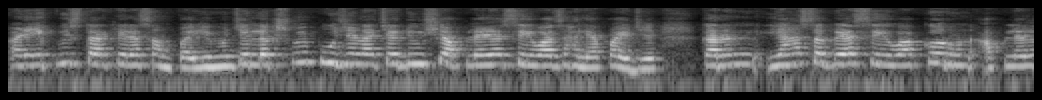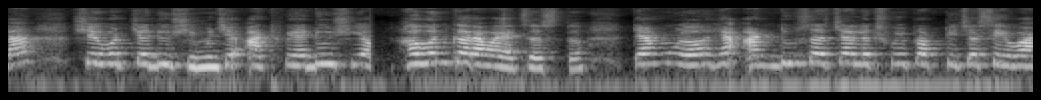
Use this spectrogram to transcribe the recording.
आणि एकवीस तारखेला संपायली. म्हणजे लक्ष्मी पूजनाच्या दिवशी आपल्या या सेवा झाल्या पाहिजे. कारण ह्या सगळ्या सेवा करून आपल्याला शेवटच्या दिवशी म्हणजे आठव्या दिवशी हवन करावायचं असतं. त्यामुळं ह्या आठ दिवसाच्या लक्ष्मी प्राप्तीच्या सेवा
